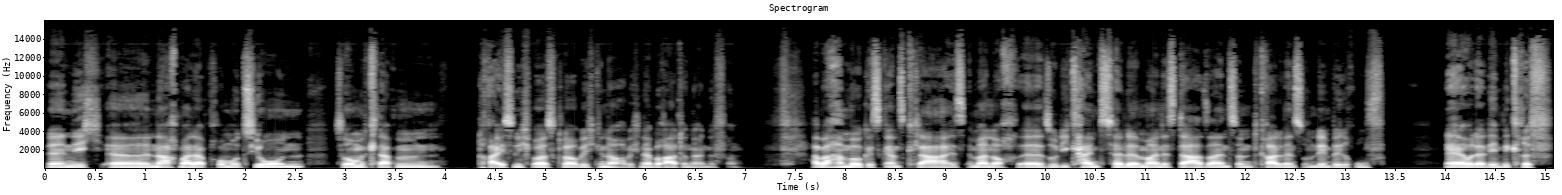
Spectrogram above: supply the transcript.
bin ich äh, nach meiner Promotion, so mit knappen 30 war es, glaube ich, genau, habe ich in der Beratung angefangen. Aber Hamburg ist ganz klar, ist immer noch äh, so die Keimzelle meines Daseins und gerade wenn es um den Beruf äh, oder den Begriff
